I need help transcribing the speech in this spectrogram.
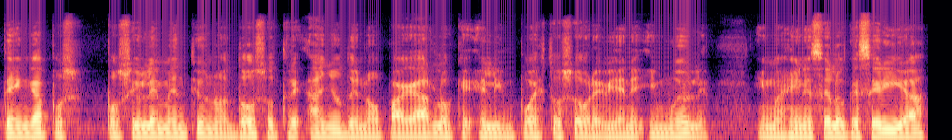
tenga pues, posiblemente unos dos o tres años de no pagar lo que el impuesto sobre bienes inmuebles. Imagínense lo que sería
